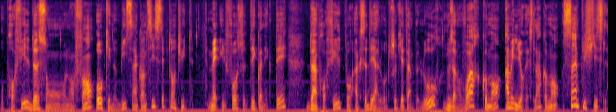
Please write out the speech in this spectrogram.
au, profil de son enfant au Kenobi 5678 mais il faut se déconnecter d'un profil pour accéder à l'autre, ce qui est un peu lourd. Nous allons voir comment améliorer cela, comment simplifier cela.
